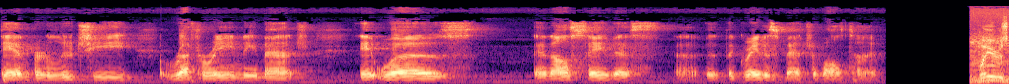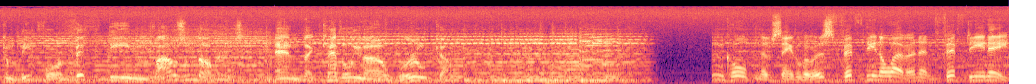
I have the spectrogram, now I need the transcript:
Dan Bertolucci refereeing the match, it was, and I'll say this, uh, the, the greatest match of all time. Players compete for $15,000 and the Catalina World Cup. Colton of St. Louis, 15-11 and 15-8.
